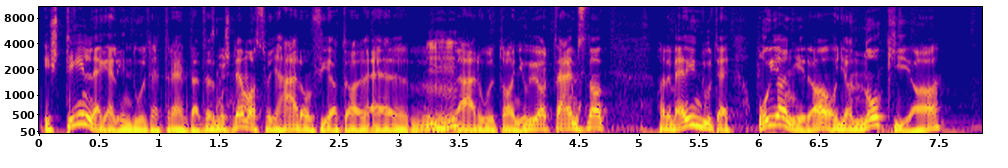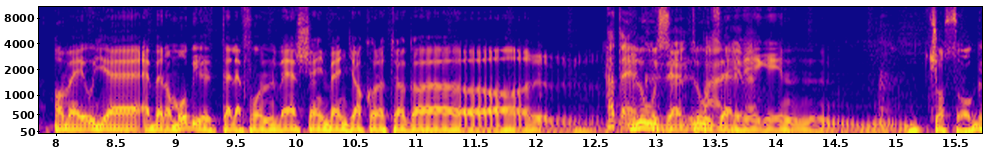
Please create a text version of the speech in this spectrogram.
És tényleg elindult egy trend. Tehát ez most nem az, hogy három fiatal elárulta a New York Timesnak, hanem elindult egy olyannyira, hogy a Nokia, amely ugye ebben a mobiltelefon versenyben gyakorlatilag a, a Hát loser, loser végén csoszog.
